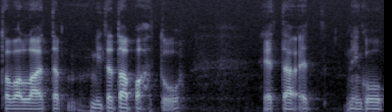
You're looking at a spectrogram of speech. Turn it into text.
tavallaan, että mitä tapahtuu. Että et, niin kuin,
